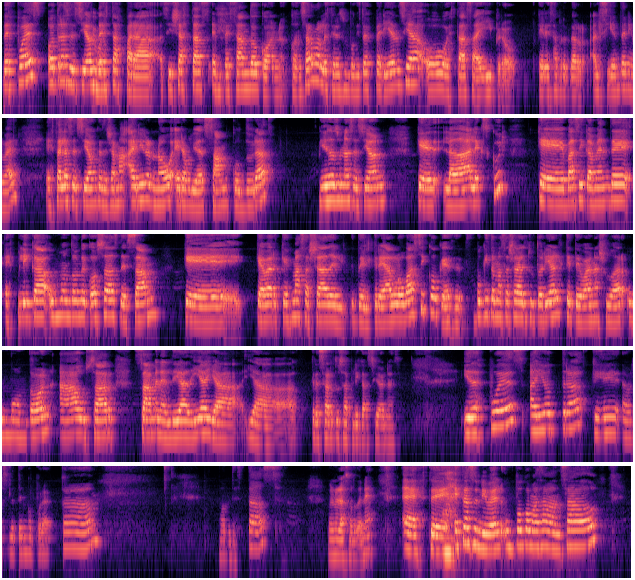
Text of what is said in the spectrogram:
Después, otra sesión de estas para si ya estás empezando con, con serverless, tienes un poquito de experiencia o estás ahí pero querés aprender al siguiente nivel. Está la sesión que se llama I didn't know AWS SAM could do that. Y esa es una sesión que la da Alex Good, que básicamente explica un montón de cosas de SAM que, que a ver, que es más allá del, del crear lo básico, que es un poquito más allá del tutorial, que te van a ayudar un montón a usar SAM en el día a día y a, y a crecer tus aplicaciones. Y después hay otra que, a ver si la tengo por acá. ¿Dónde estás? Bueno, las ordené. Este, esta es un nivel un poco más avanzado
